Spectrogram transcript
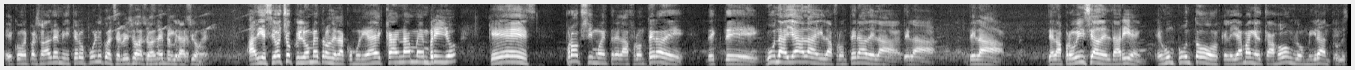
eh, con el personal del Ministerio Público, del Servicio Nacional de Inmigración. A 18 kilómetros de la comunidad de Canaan Membrillo, que es próximo entre la frontera de, de, Gunayala y la frontera de la, de, la, de, la, de la provincia del Darién. Es un punto que le llaman el cajón los migrantes.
